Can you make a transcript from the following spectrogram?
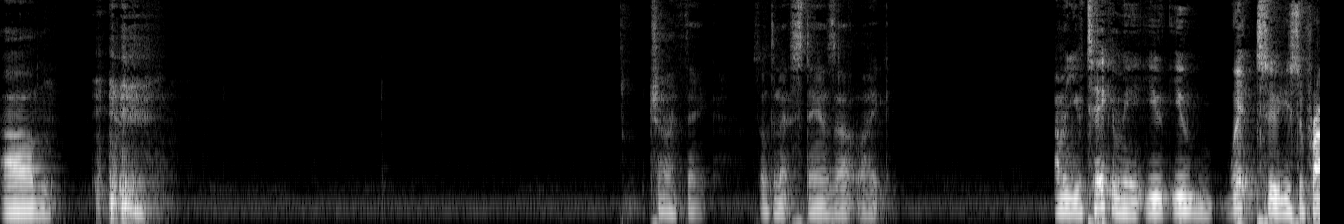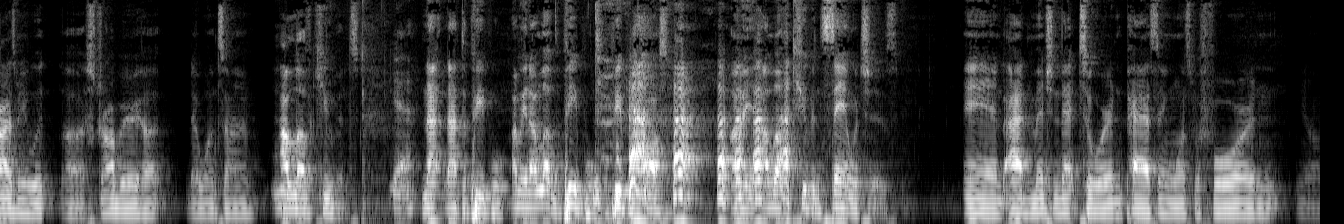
Um, trying to think something that stands out like I mean you've taken me you you went to you surprised me with uh, strawberry hut that one time. I love Cubans. Yeah. Not not the people. I mean I love the people. The people are awesome. I mean I love Cuban sandwiches. And I had mentioned that to her in passing once before and you know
